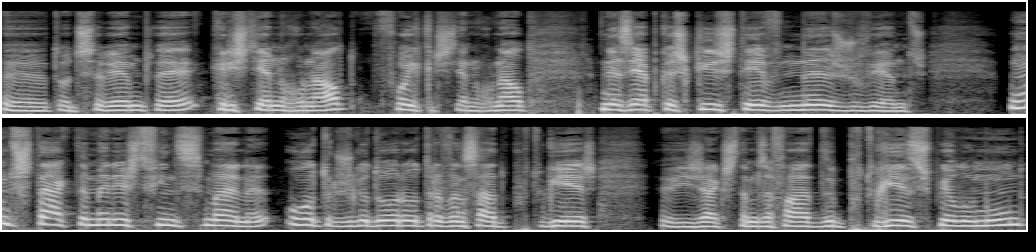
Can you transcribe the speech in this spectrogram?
uh, todos sabemos, é Cristiano Ronaldo, foi Cristiano Ronaldo, nas épocas que esteve na Juventus. Um destaque também neste fim de semana, outro jogador, outro avançado português, e já que estamos a falar de portugueses pelo mundo,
